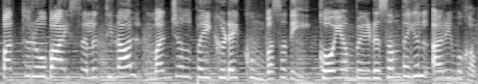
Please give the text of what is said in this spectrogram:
பத்து ரூபாய் செலுத்தினால் மஞ்சள் பை கிடைக்கும் வசதி. கோயம்பேடு சந்தையில் அறிமுகம்.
